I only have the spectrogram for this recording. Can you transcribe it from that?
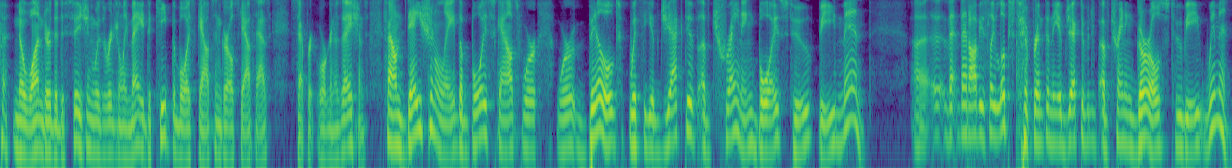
no wonder the decision was originally made to keep the Boy Scouts and Girl Scouts as separate organizations. Foundationally, the Boy Scouts were, were built with the objective of training boys to be men. Uh, that, that obviously looks different than the objective of training girls to be women.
